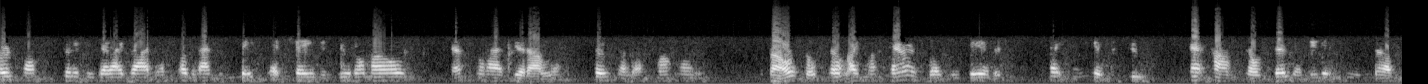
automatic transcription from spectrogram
First opportunity that I got, and saw that I could make that change and do it on my own, that's what I did. I left first, I left my home. But I also felt like my parents wasn't there to take me and to do that's how I felt then that they didn't do enough to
